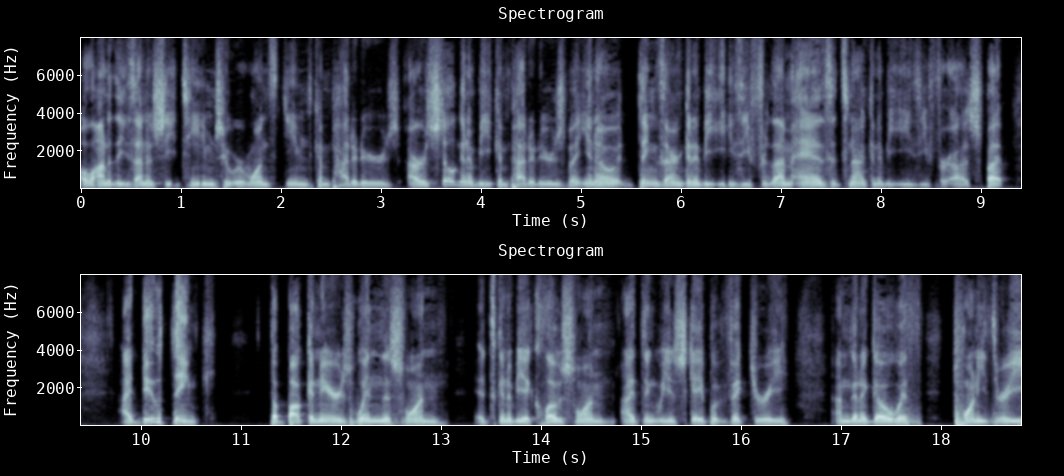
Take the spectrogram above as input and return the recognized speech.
A lot of these NFC teams who were once deemed competitors are still going to be competitors, but you know things aren't going to be easy for them as it's not going to be easy for us. But I do think the Buccaneers win this one. It's going to be a close one. I think we escape with victory. I'm going to go with 23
